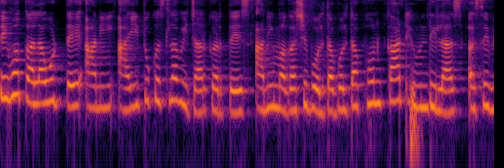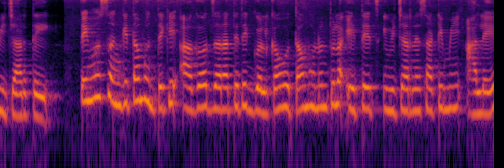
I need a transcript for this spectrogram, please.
तेव्हा कला उठते आणि आई तू कसला विचार करतेस? आणि मगाशी बोलता बोलता फोन का ठेवून दिलास? असे विचारते. तेव्हा संगीता म्हणते की अगं जरा तिथे गलका होता म्हणून तुला येतेच विचारण्यासाठी मी आले.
